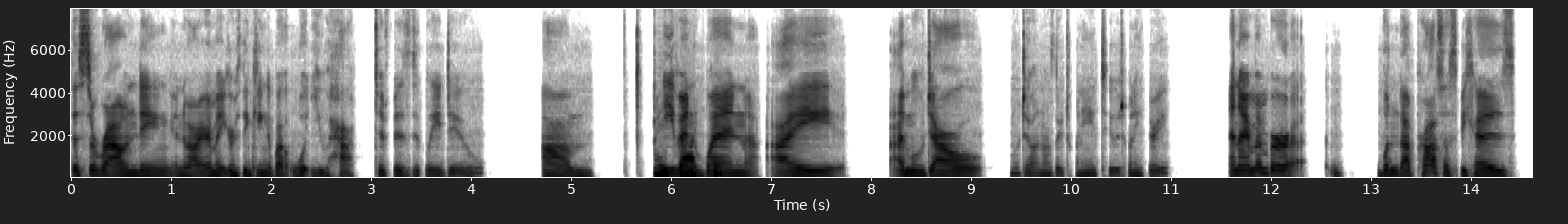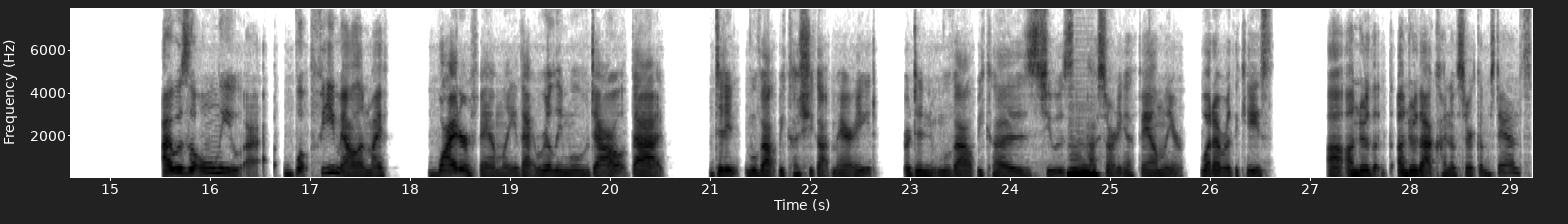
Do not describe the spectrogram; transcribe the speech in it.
the surrounding environment, you're thinking about what you have to physically do. Um, even exactly. when I I moved out moved out when I was like 22, 23, and I remember when that process because I was the only uh, what female in my wider family that really moved out that didn't move out because she got married or didn't move out because she was Mm, starting a family or whatever the case uh, under the under that kind of circumstance.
